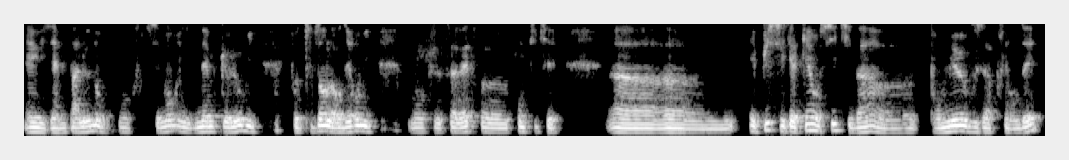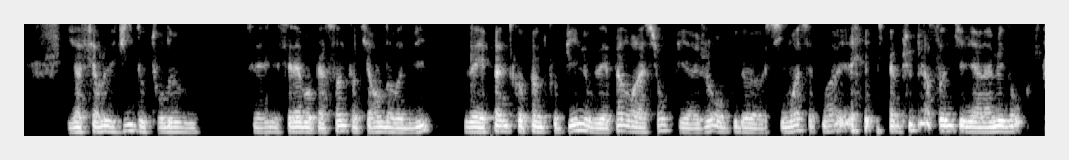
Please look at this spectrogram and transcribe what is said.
Et ils n'aiment pas le non. Donc forcément, ils n'aiment que le oui. Il faut tout le temps leur dire oui. Donc ça va être euh, compliqué. Euh, et puis c'est quelqu'un aussi qui va, euh, pour mieux vous appréhender, il va faire le vide autour de vous. C'est les célèbres personnes, quand ils rentrent dans votre vie, vous avez plein de copains, de copines, vous avez plein de relations, puis un jour, au bout de six mois, sept mois, il n'y a plus personne qui vient à la maison.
